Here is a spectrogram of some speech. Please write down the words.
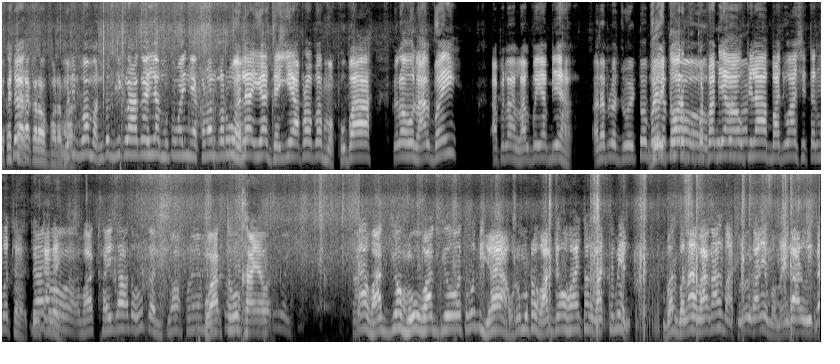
એક ચારા કરવા પડે પછી બુઆ મને તો બીક લાગે યાર હું તો અહીં નીકળવાનું કરું એટલે અહીંયા જઈએ આપડે મફુબા પેલો લાલભાઈ આ પેલા લાલભાઈ આ બે. અને પેલો જોઈતો ભાઈ જોઈતો ને પોપટભા બે પેલા બાજુ આ શીતળમાં ચિંતા નહીં. વાઘ ખાઈ જાવ તો શું કરીશું. આપણે વાઘ તો હું ખાય આ વાઘ ગયો હું વાઘ ગયો તો બીજા આવડો મોટો વાઘ જેવો હોય તો વાત મેલ ભલ ભલા વાઘ આવે બાથરૂમ ગાળે મમાઈ ગાળું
